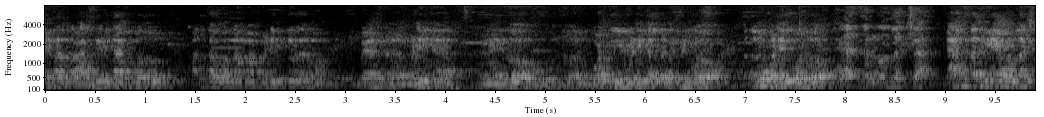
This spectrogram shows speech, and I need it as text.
ಏನಾದ್ರು ಆಕ್ಸಿಡೆಂಟ್ ಆಗ್ಬೋದು ಅಂತವು ನಮ್ಮ ಮೆಡಿಕಲ್ ಮೆಡಿಕಲ್ ಇದು ಕೊಡ್ತೀವಿ ಮೆಡಿಕಲ್ ಬೆನಿಫಿಟ್ ಅದನ್ನು ಪಡಿಬೋದು ಕ್ಯಾನ್ಸರ್ಗೆ ಒಂದು ಲಕ್ಷ. ಕ್ಯಾನ್ಸರ್ಗೆ ಒಂದು ಲಕ್ಷ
